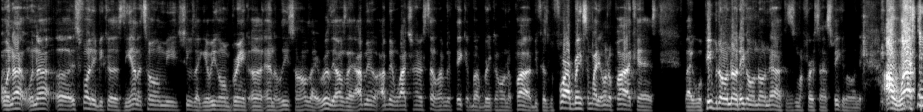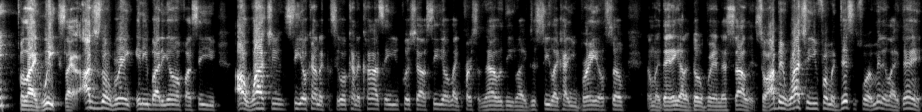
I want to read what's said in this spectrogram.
when I when I uh, it's funny because Deanna told me she was like, "Yeah, we gonna bring uh Annalise on." I was like, "Really?" I was like, "I've been I've been watching her stuff. I've been thinking about bringing her on the pod because before I bring somebody on a podcast, like what people don't know, they gonna know now because it's my first time speaking on it. I watched it for like weeks. Like I just don't bring anybody on if I see you. I'll watch you, see your kind of see what kind of content you push out, see your like personality, like just see like how you brand yourself. I'm like, dang, they got a dope brand that's solid. So I've been watching you from a distance for a minute, like dang.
